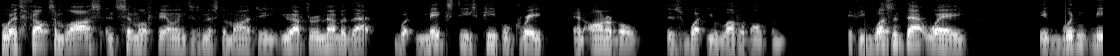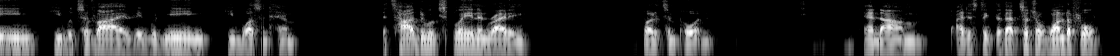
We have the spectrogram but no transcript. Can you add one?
who has felt some loss and similar feelings as Mr. Monty, you have to remember that what makes these people great and honorable is what you love about them. If he wasn't that way, it wouldn't mean he would survive. It would mean he wasn't him. It's hard to explain in writing, but it's important. And um, I just think that that's such a wonderful,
